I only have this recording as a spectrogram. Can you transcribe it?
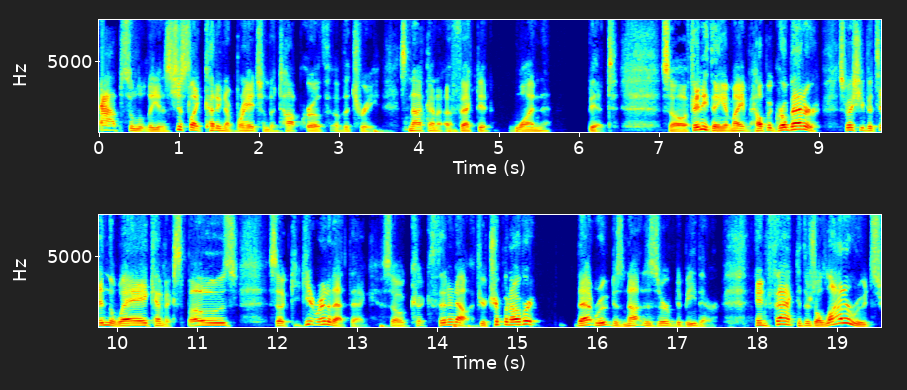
absolutely is just like cutting a branch on the top growth of the tree it's not going to affect it one bit. So, if anything, it might help it grow better, especially if it's in the way, kind of exposed. So, get rid of that thing. So, thin it out. If you're tripping over it, that root does not deserve to be there. In fact, if there's a lot of roots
